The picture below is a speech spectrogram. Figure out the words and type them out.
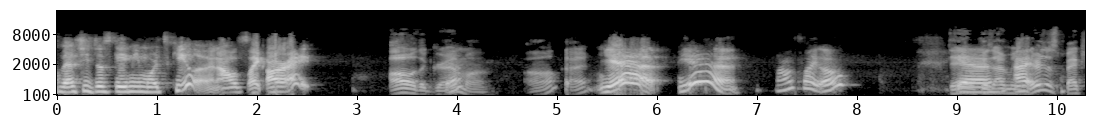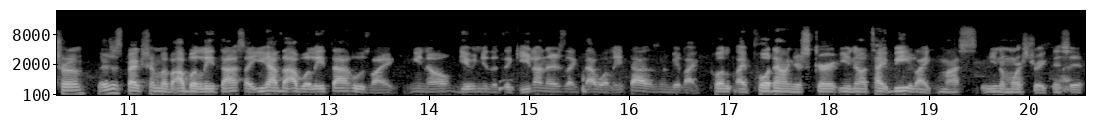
then she just gave me more tequila and I was like, all right, Oh, the grandma. Oh, okay. yeah, yeah. I was like, oh, Damn, because Yeah, I mean, I- there's a spectrum. There's a spectrum of abuelitas. Like you have the abuelita who's like, you know, giving you the tequila, and there's like the abuelita that's gonna be like, pull like pull down your skirt, you know, type beat, like my, you know, more strict and shit.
